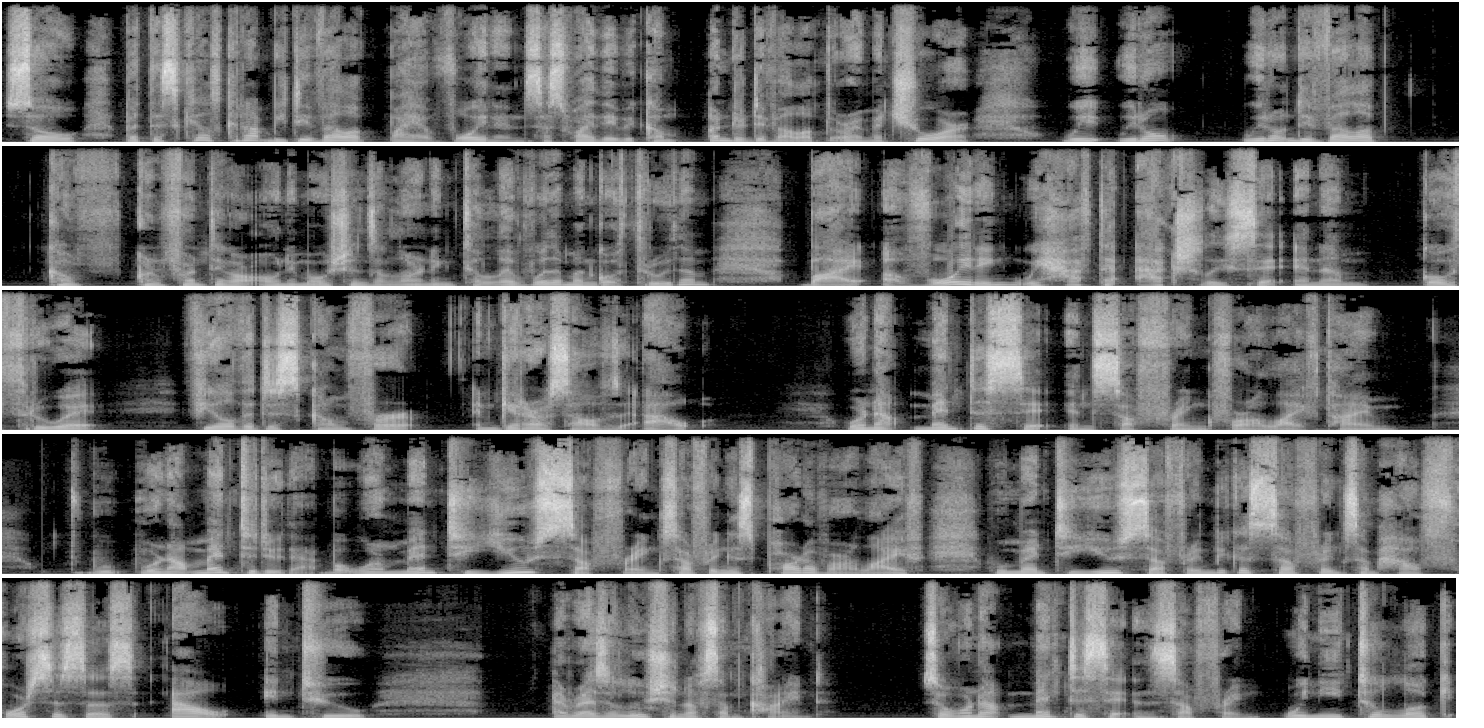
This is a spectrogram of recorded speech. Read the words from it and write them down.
So, but the skills cannot be developed by avoidance. That's why they become underdeveloped or immature. We, we don't, we don't develop conf- confronting our own emotions and learning to live with them and go through them by avoiding. We have to actually sit in them, go through it, feel the discomfort and get ourselves out. We're not meant to sit in suffering for a lifetime we're not meant to do that, but we're meant to use suffering. Suffering is part of our life. We're meant to use suffering because suffering somehow forces us out into a resolution of some kind. So we're not meant to sit in suffering. We need to look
